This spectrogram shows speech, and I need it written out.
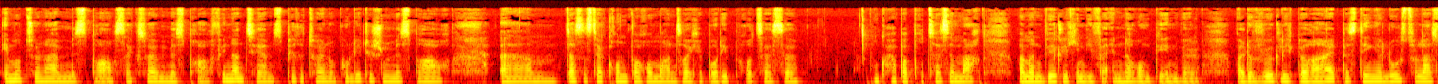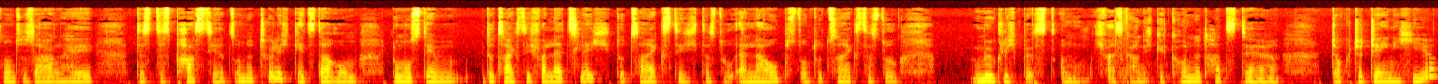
emotionalem Missbrauch, sexuellem Missbrauch, finanziellem, spirituellem und politischem Missbrauch. Ähm, das ist der Grund, warum man solche Bodyprozesse und Körperprozesse macht, weil man wirklich in die Veränderung gehen will, weil du wirklich bereit bist, Dinge loszulassen und zu sagen, hey, das, das passt jetzt. Und natürlich geht es darum, du musst dem, du zeigst dich verletzlich, du zeigst dich, dass du erlaubst und du zeigst, dass du möglich bist. Und ich weiß gar nicht, gegründet hat der Dr. Jane hier,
